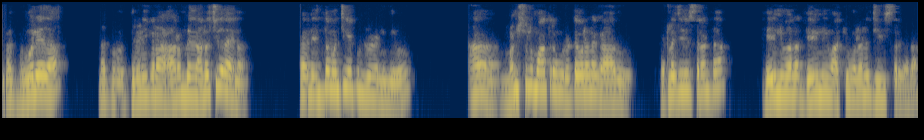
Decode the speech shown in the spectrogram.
నాకు పోలేదా నాకు తినడానికి ఆహారం లేదు. అనొచ్చు కదా ఆయన. కానీ ఎంత మంచిగా ఇప్పుడు చూడండి మీరు. ఆ మనుషులు మాత్రం రొట్టె వలన కాదు. ఎట్లా జీవిస్తారంట? దేని వల్ల దేవుని వాక్యం వలన జీవిస్తారు కదా?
